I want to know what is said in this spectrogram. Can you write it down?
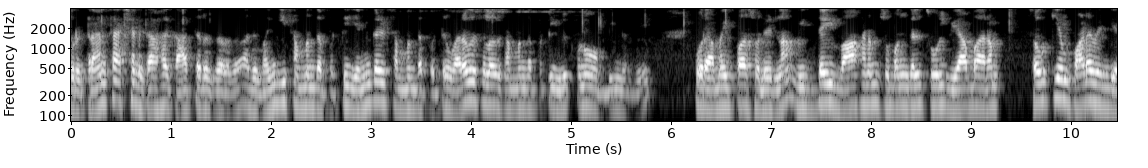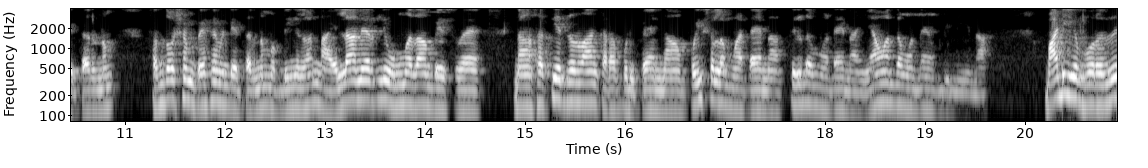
ஒரு டிரான்சாக்ஷனுக்காக காத்திருக்கிறதோ அது வங்கி சம்மந்தப்பட்டு எண்கள் சம்மந்தப்பட்டு வரவு செலவு சம்மந்தப்பட்டு இருக்கணும் அப்படிங்கிறது ஒரு அமைப்பாக சொல்லிடலாம். வித்தை வாகனம் சுபங்கள் சூழ் வியாபாரம் சௌக்கியம் பாட வேண்டிய தருணம் சந்தோஷம் பேச வேண்டிய தருணம் அப்படிங்கிறலாம் நான் எல்லா நேரத்துலையும் உண்மை தான் பேசுவேன். நான் சத்தியத்தை தான் கடைப்பிடிப்பேன். நான் பொய் சொல்ல மாட்டேன். நான் திருட மாட்டேன். நான் ஏமாற்ற மாட்டேன் அப்படின்னீங்கன்னா மாடிக்க போகிறது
